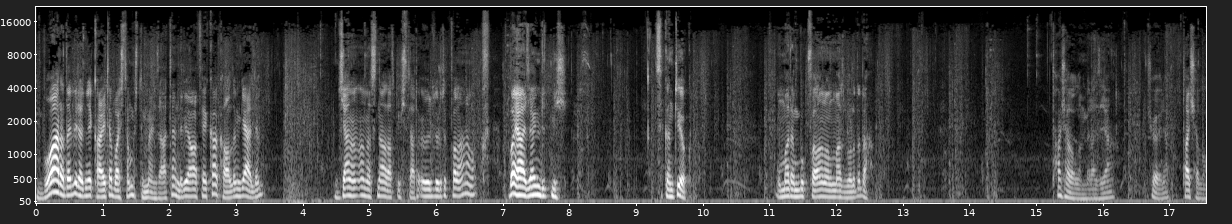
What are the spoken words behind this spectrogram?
Bu arada biraz önce kayıta başlamıştım ben zaten de bir AFK kaldım geldim. Canın anasını ağlatmışlar. Öldürdük falan ama bayağı can gitmiş. Sıkıntı yok. Umarım bug falan olmaz burada da. Taş alalım biraz ya. Şöyle taş alalım.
